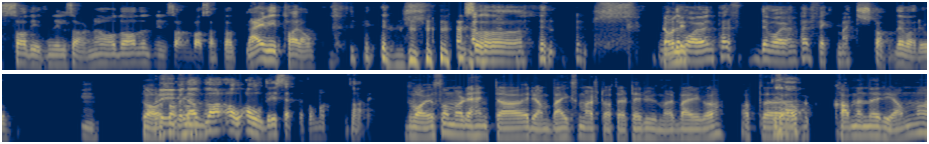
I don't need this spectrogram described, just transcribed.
Sa de til Nils Arne, og da hadde Nils Arne bare sagt at nei, vi tar han. så Men det litt- var jo en, perf det var jo en perfekt match, da. Det var det jo. Det var, jo Men sånn, jeg hadde aldri sett det for meg. Nei. Det var jo sånn når de henta Ørjan Berg som erstatter til Runar Berg òg, at uh, Ja. hva med Ørjan, da?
